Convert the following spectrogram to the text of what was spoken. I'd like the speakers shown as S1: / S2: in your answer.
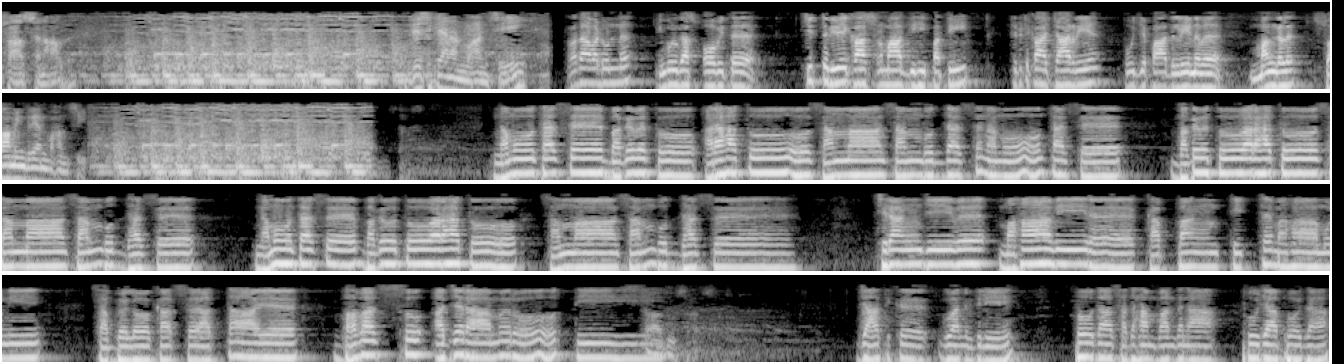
S1: ධර්මානුශාසනාව දේශකයන්න් වහන්සේ
S2: රදාවඩුන්න ඉඹුල්ගස් ඕවිත චිත්ත විවේකාශ්‍රමාධිපති ත්‍රිපිටකාචාර්ය පූජ්‍යපාද ලේනව මංගල ස්වාමීන්ද්‍රයන් වහන්සේ.
S3: නමෝ තස්ස භගවතු අරහතෝ සම්මා සම්බුද්දස්ස නමෝ තස්ස භගවතු අරහතෝ සම්මා සම්බුද්දස්ස නමෝ තස්ස භගවතු අරහතෝ සම්මා සම්බුද්දස්ස චිරංජීව මහාවීර කප්පං තිත්ත මහා මුනි සබ්බ ලෝකස්ස අත්තාය භවස්සු අජරාමරෝති
S2: සාදු
S3: ජාතික ගුවන් විදුලියේ පෝදා සදහම් වන්දනා පූජා පෝදා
